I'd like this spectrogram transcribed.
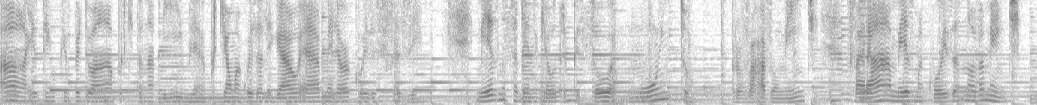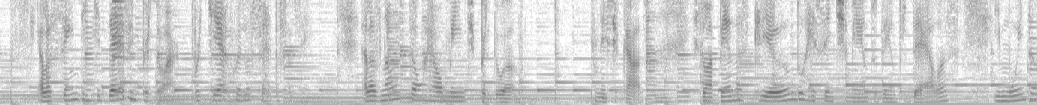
ah, eu tenho que perdoar porque está na Bíblia, porque é uma coisa legal, é a melhor coisa a se fazer. Mesmo sabendo que a outra pessoa, muito provavelmente, fará a mesma coisa novamente. Elas sentem que devem perdoar, porque é a coisa certa a fazer. Elas não estão realmente perdoando, neste caso. Estão apenas criando ressentimento dentro delas e muita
